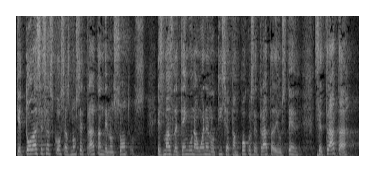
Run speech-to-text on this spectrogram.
que todas esas cosas no se tratan de nosotros es más, le tengo una buena noticia, tampoco se trata de usted. Se trata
